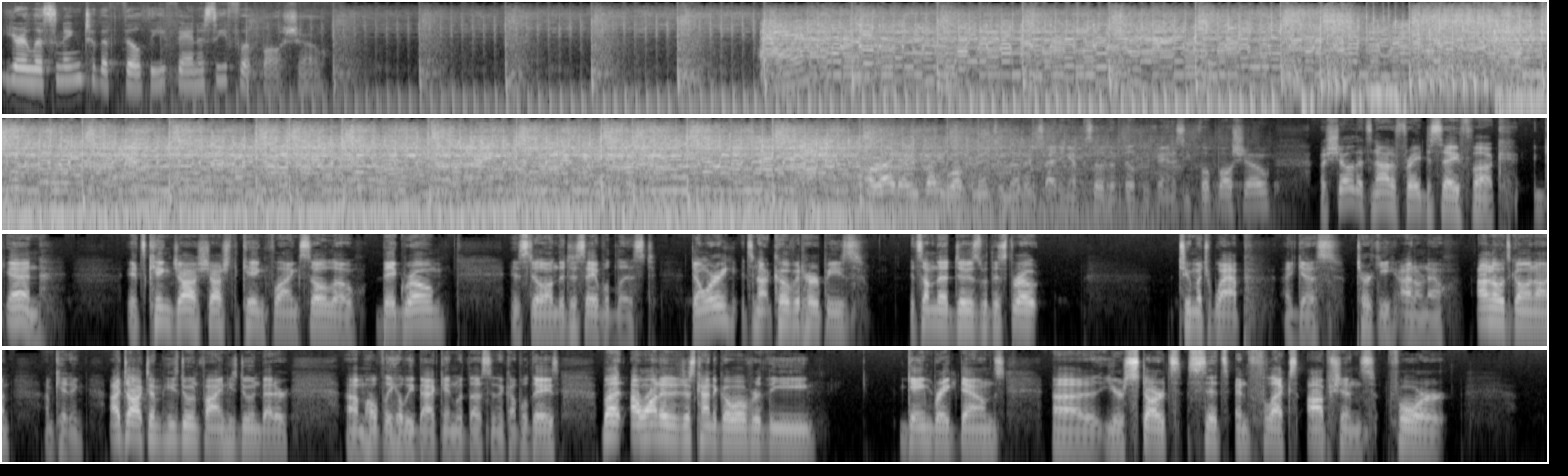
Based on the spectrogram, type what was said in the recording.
You're listening to the Filthy Fantasy Football Show. All right, everybody, welcome into another exciting episode of the Filthy Fantasy Football Show. A show that's not afraid to say fuck. Again, it's King Josh, Josh the King, flying solo. Big Rome is still on the disabled list. Don't worry, it's not COVID herpes. It's something that does with his throat. Too much WAP, I guess. Turkey, I don't know. I don't know what's going on. I'm kidding. I talked to him. He's doing fine. He's doing better. Um, hopefully, he'll be back in with us in a couple days. But I wanted to just kind of go over the game breakdowns, uh, your starts, sits, and flex options for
